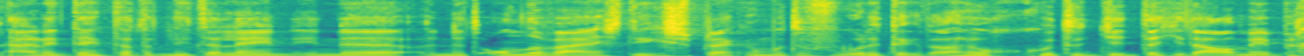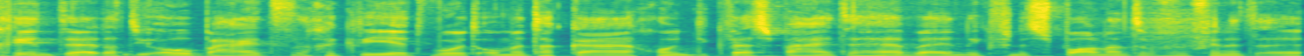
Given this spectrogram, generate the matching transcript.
Ja, en ik denk dat het niet alleen in, de, in het onderwijs die gesprekken moeten voeren. Ik denk dat heel goed dat je, dat je daar al mee begint. Hè? Dat die openheid gecreëerd wordt om met elkaar gewoon die kwetsbaarheid te hebben. En ik vind het spannend of ik vind het eh,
